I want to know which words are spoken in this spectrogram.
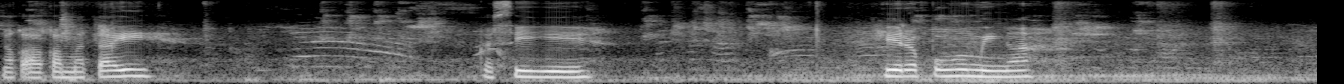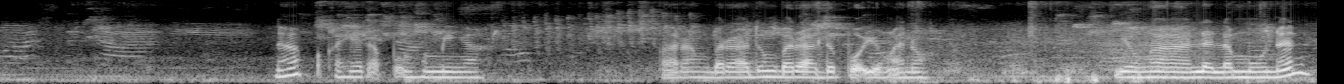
nakakamatay. Kasi hirap pong huminga. Napakahirap pong huminga. Parang baradong barado po yung ano, yung ah, lalamunan.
